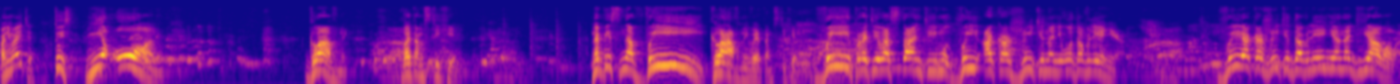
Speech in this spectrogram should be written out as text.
Понимаете? То есть не он главный в этом стихе. Написано, вы главный в этом стихе. Вы противостаньте ему, вы окажите на него давление. Вы окажите давление на дьявола.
